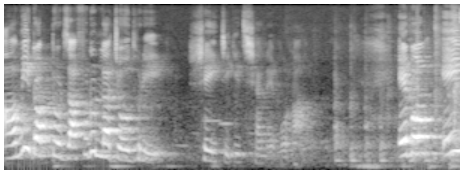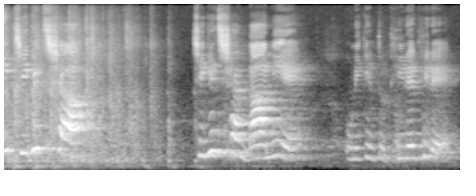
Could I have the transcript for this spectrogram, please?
আমি ডক্টর জাফরুল্লাহ চৌধুরী সেই চিকিৎসা নেব না। এবং এই চিকিৎসা চিকিৎসা না নিয়ে উনি কিন্তু ধীরে ধীরে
